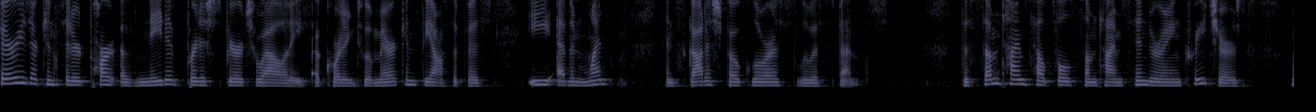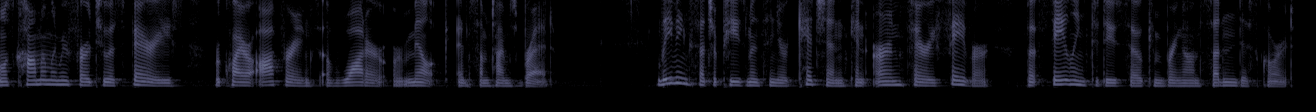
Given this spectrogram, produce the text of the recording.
fairies are considered part of native British spirituality, according to American theosophist E. Evan Wentz and Scottish folklorist Lewis Spence. The sometimes helpful, sometimes hindering creatures, most commonly referred to as fairies, require offerings of water or milk and sometimes bread. Leaving such appeasements in your kitchen can earn fairy favor, but failing to do so can bring on sudden discord.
